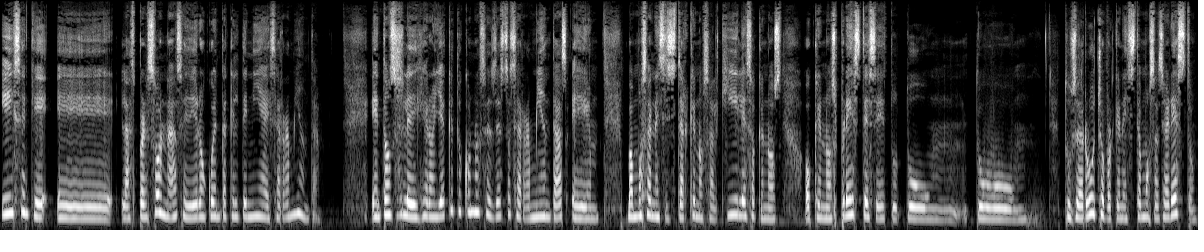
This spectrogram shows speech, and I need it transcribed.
Y dicen que eh, las personas se dieron cuenta que él tenía esa herramienta. Entonces le dijeron, ya que tú conoces de estas herramientas, eh, vamos a necesitar que nos alquiles o que nos, o que nos prestes eh, tu, tu, tu, tu, serrucho porque necesitamos hacer esto.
